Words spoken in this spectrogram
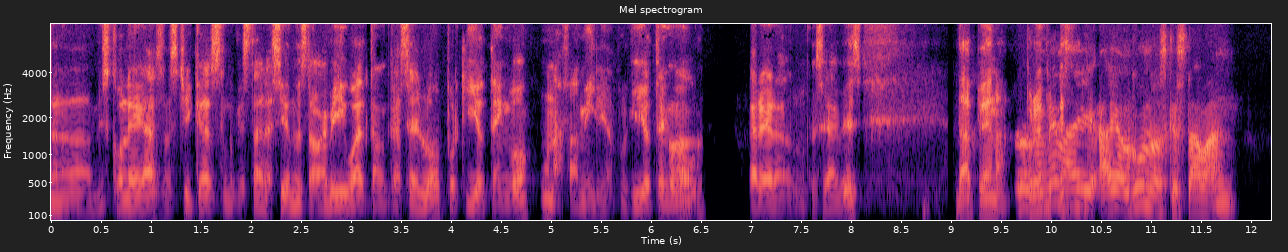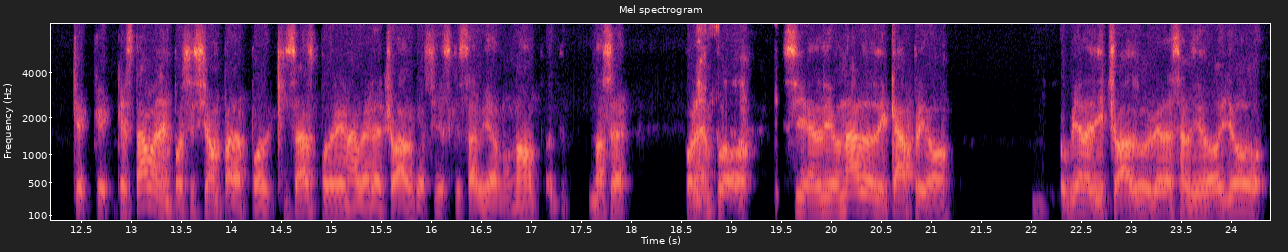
ah, mis colegas, las chicas, lo que están haciendo esta Barbie, igual tengo que hacerlo porque yo tengo una familia, porque yo tengo carrera, lo que sea. ¿ves? Da pena. Pero también hay, hay, algunos que estaban que, que, estaban en posición para, quizás podrían haber hecho algo si es que sabían o no, no sé. Por ejemplo, si el Leonardo DiCaprio hubiera dicho algo, hubiera salido, yo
